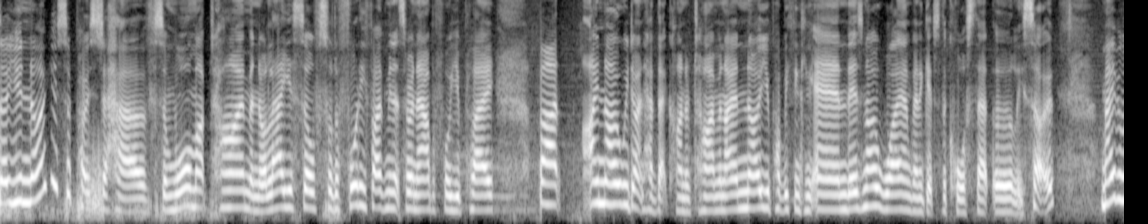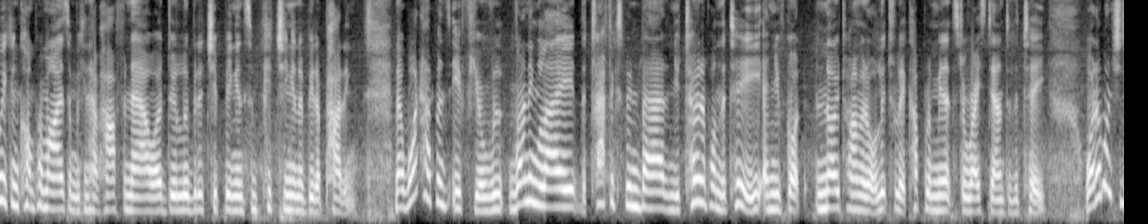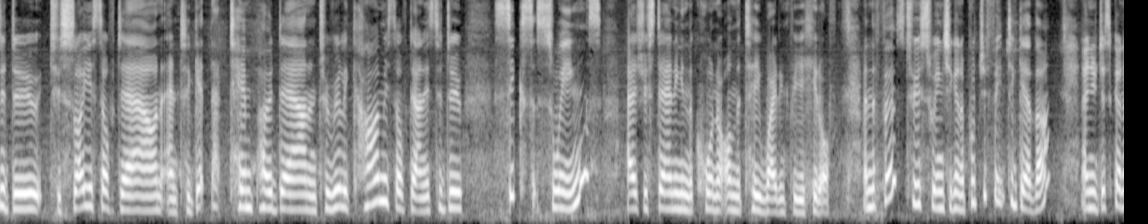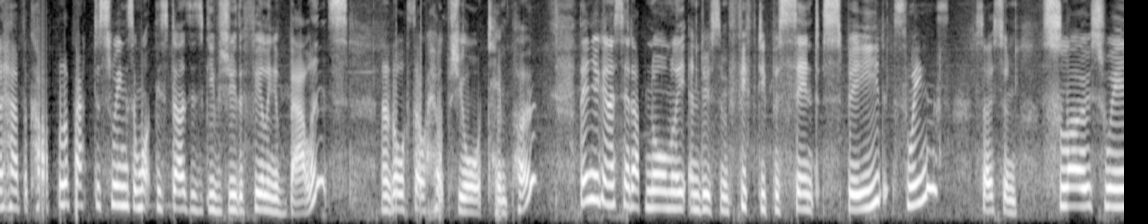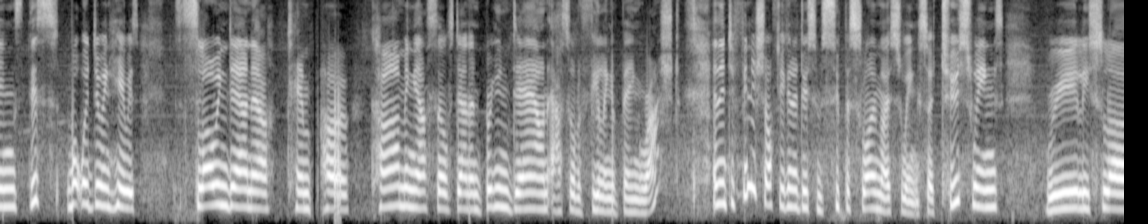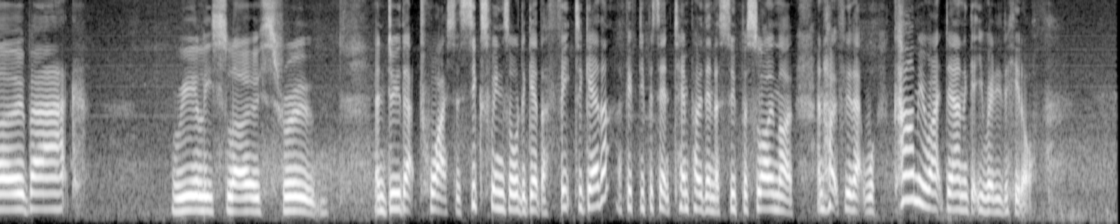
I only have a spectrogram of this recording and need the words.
So you know you're supposed to have some warm-up time and allow yourself sort of 45 minutes or an hour before you play, but I know we don't have that kind of time and I know you're probably thinking, and there's no way I'm going to get to the course that early. So maybe we can compromise and we can have half an hour, do a little bit of chipping and some pitching and a bit of putting. Now what happens if you're running late, the traffic's been bad and you turn up on the tee and you've got no time at all, literally a couple of minutes to race down to the tee. What I want you to do to slow yourself down and to get that tempo down and to really calm yourself down is to do six swings as you're standing in the corner on the tee waiting for your hit off. And the first two swings, you're going to put your feet together and you're just going to have a couple of practice swings. And what this does is gives you the feeling of balance and it also helps your tempo. Then you're going to set up normally and do some 50% speed swings. So some slow swings. This, what we're doing here is slowing down our tempo, calming ourselves down and bringing down our sort of feeling of being rushed. And then to finish off, you're going to do some super slow-mo swings. So two swings, really slow back, really slow through. And do that twice, so six swings all together, feet together, a 50% tempo, then a super slow-mo. And hopefully that will calm you right down and get you ready to hit off.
